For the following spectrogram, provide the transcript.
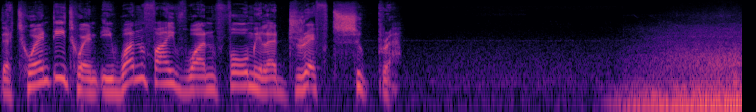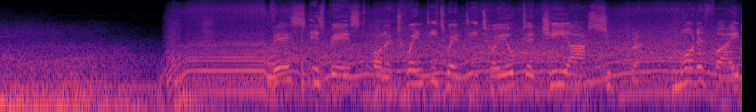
The 2020 151 Formula Drift Supra. This is based on a 2020 Toyota GR Supra, modified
